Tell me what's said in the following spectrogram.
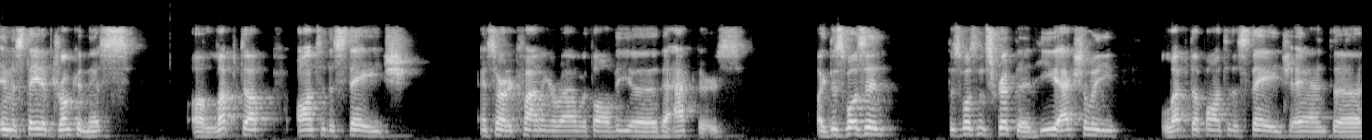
in a state of drunkenness, uh, leapt up onto the stage and started clowning around with all the uh, the actors. Like this wasn't this wasn't scripted. He actually leapt up onto the stage and uh,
